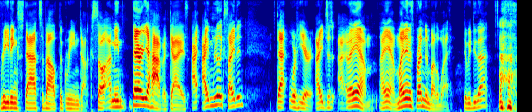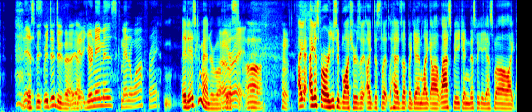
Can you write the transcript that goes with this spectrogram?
reading stats about the Green Ducks. So, I mean, there you have it, guys. I, I'm really excited that we're here. I just, I, I am. I am. My name is Brendan, by the way. Did we do that? Yes, we, we did do that. Yeah. Your name is Commander Waff, right? It is Commander Wolf. All yes. right. Uh, I, I guess for our YouTube watchers, like just heads up again. Like uh, last week and this week as well. Like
